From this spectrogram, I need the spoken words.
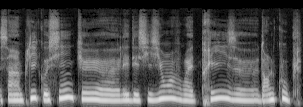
ça implique aussi que euh, les décisions vont être prises dans le couple.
